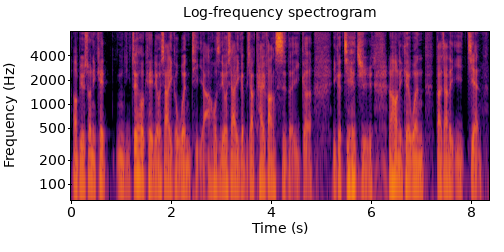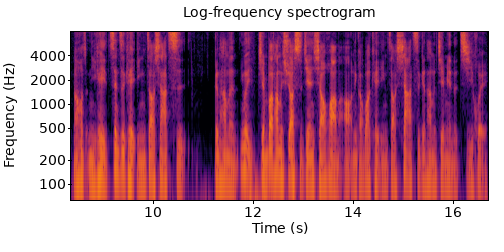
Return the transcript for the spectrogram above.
啊、比如说你可以你最后可以留下一个问题啊，或是留下一个比较开放式的一个一个结局，然后你可以问大家的意见，然后你可以甚至可以营造下次。跟他们，因为简报他们需要时间消化嘛，哦，你搞不好可以营造下次跟他们见面的机会，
